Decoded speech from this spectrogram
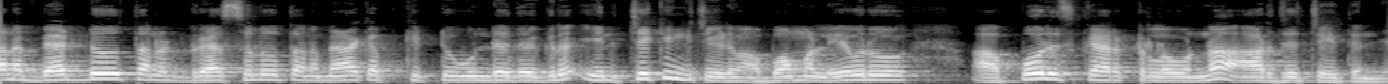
తన బెడ్ తన డ్రెస్సులు తన మేకప్ కిట్ ఉండే దగ్గర ఈయన చెకింగ్ చేయడం ఆ బొమ్మలు ఎవరు? ఆ పోలీస్ క్యారెక్టర్లో ఉన్న ఆర్జే చైతన్య.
